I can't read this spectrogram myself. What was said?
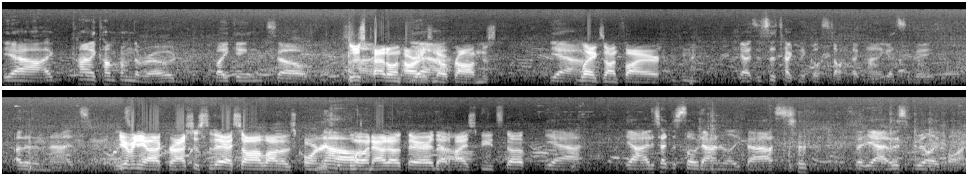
Yeah, I kind of come from the road biking, so. So just uh, pedaling hard is no problem. Just Yeah. legs on fire. Yeah, it's just the technical stuff that kind of gets to me. Other than that, it's. Do you have any uh, crashes today? I saw a lot of those corners No. were blown out out there. That No. high speed stuff. Yeah, yeah. I just had to slow down really fast, but yeah, it was really fun.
